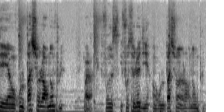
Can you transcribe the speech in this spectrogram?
on roule pas sur l'or non plus. Voilà, il faut, se le dire, on roule pas sur l'or non plus.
